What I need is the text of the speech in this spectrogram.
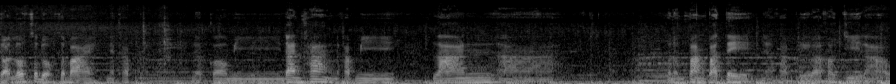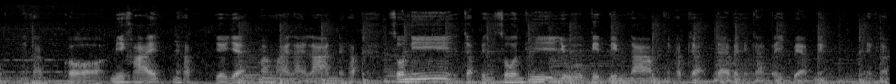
จอดรถสะดวกสบายนะครับ แล้วก็มีด้านข้างนะครับมีร้านอ่า ขนมปังปาเต้นะครับหรือว่าข้าวจี่ลาวนะครับก็มีขายนะครับเยอะแยะมากมายหลายร้านนะครับโซนนี้จะเป็นโซนที่อยู่ติดริมน้ำนะครับจะได้บรรยากาศไปอีกแบบหนึ่งนะครับ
